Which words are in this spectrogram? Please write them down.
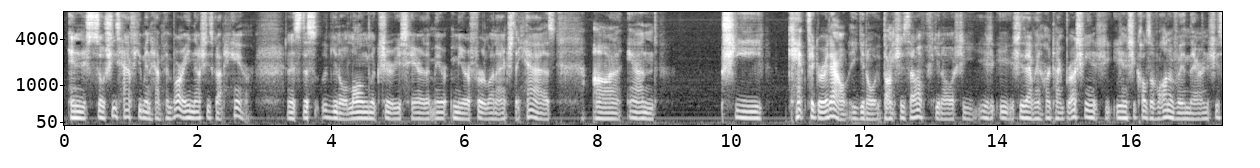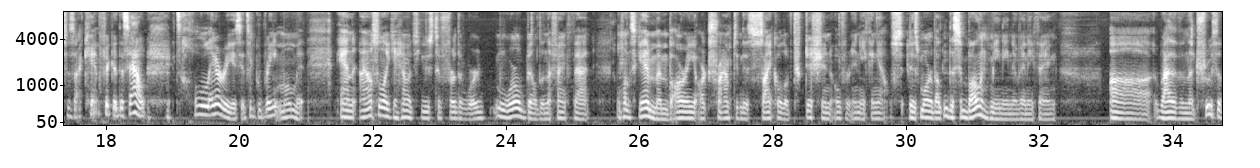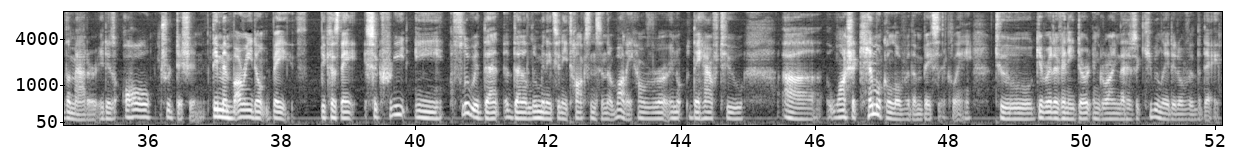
And so she's half human, half Minbari. Now she's got hair. And it's this, you know, long, luxurious hair that Mira, Mira Furlan actually has. Uh, and she can't figure it out. You know, it bunches up. You know, she she's having a hard time brushing it. She and she calls Ivanova in there, and she says, "I can't figure this out." It's hilarious. It's a great moment, and I also like how it's used to further word world build and the fact that once again, Minbari are trapped in this cycle of tradition over anything else. It is more about the symbolic meaning of anything. Uh, rather than the truth of the matter, it is all tradition. The Minbari don't bathe because they secrete a fluid that that illuminates any toxins in their body. However, in, they have to uh, wash a chemical over them basically to get rid of any dirt and grime that has accumulated over the day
